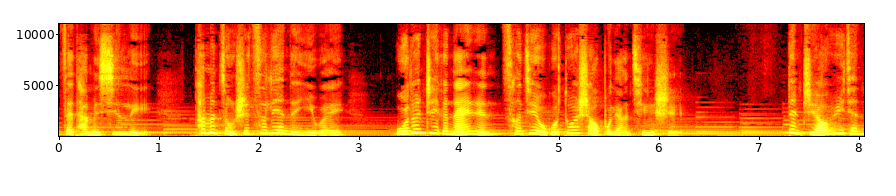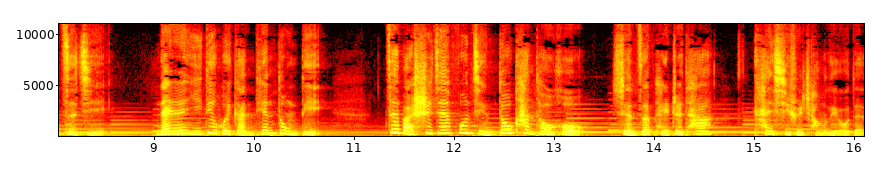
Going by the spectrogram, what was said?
在她们心里，她们总是自恋的，以为无论这个男人曾经有过多少不良情史，但只要遇见自己，男人一定会感天动地，在把世间风景都看透后，选择陪着他看细水长流的。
